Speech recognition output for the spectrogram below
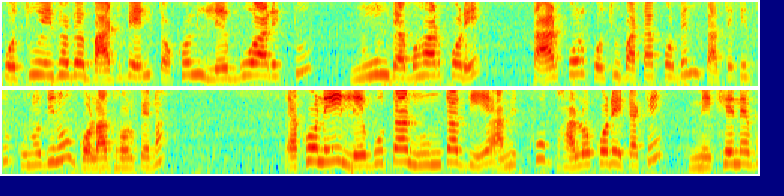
কচু এইভাবে বাটবেন, তখন লেবু আর একটু নুন ব্যবহার করে তারপর কচু বাটা করবেন, তাতে কিন্তু কোনোদিনও গলা ধরবে না। এখন এই লেবুটা, নুনটা দিয়ে আমি খুব ভালো করে এটাকে মেখে নেব।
